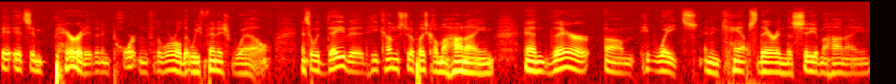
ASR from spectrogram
it, it's imperative and important for the world that we finish well. And so with David, he comes to a place called Mahanaim, and there um, he waits and encamps there in the city of Mahanaim.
